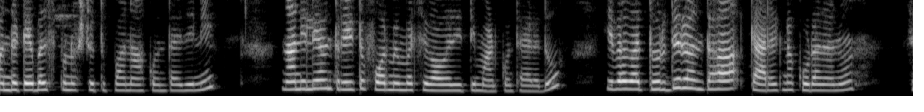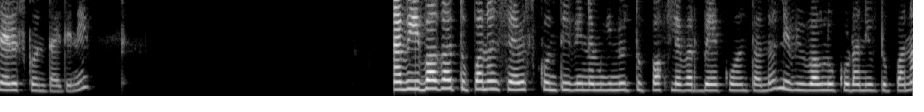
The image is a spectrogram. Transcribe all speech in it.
ಒಂದು ಟೇಬಲ್ ಸ್ಪೂನಷ್ಟು ತುಪ್ಪನ ಹಾಕ್ಕೊತಾ ಇದ್ದೀನಿ. ನಾನಿಲ್ಲಿ ಒಂದು ತ್ರೀ ಟು ಫೋರ್ ಮೆಂಬರ್ಸಿಗೆ ಆ ರೀತಿ ಮಾಡ್ಕೊತಾ ಇರೋದು. ಇವಾಗ ತುರಿದಿರೋಂತಹ ಕ್ಯಾರೆಟ್ನ ಕೂಡ ನಾನು ಸೇರಿಸ್ಕೊತಾ ಇದ್ದೀನಿ. ನಾವು ಇವಾಗ ತುಪ್ಪನ ಸೇರಿಸ್ಕೊತೀವಿ ನಮಗಿನ್ನೂ ತುಪ್ಪ ಫ್ಲೇವರ್ ಬೇಕು ಅಂತಂದರೆ ನೀವು ಇವಾಗಲೂ ಕೂಡ ನೀವು ತುಪ್ಪನ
